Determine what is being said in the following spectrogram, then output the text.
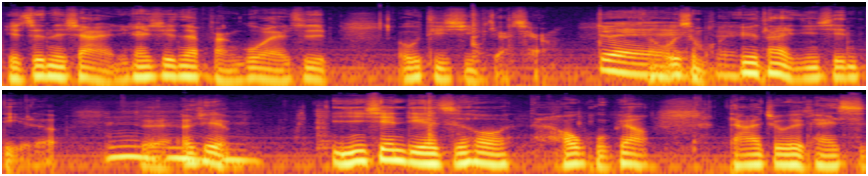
也真的下来，你看现在反过来是 OTC 比较强，对，为什么？因为它已经先跌了，嗯、对，而且。已经先跌之后，好股票大家就会开始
